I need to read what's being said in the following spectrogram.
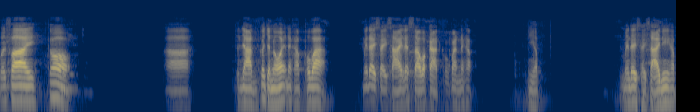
Wi-Fi ก็อ่าสัญญาณก็จะน้อยนะครับ เพราะว่า ไม่ได้ใส่สายและเสาวากาศของมันนะครับ นี่ครับ ไม่ได้ใส่สายนี้ครับ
